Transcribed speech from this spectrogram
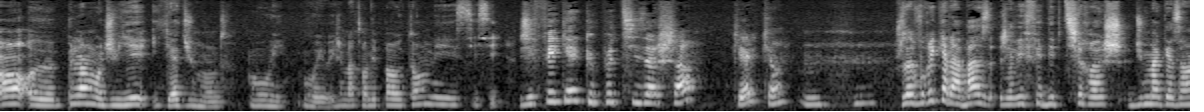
en euh, plein mois de juillet il y a du monde. Oui, oui, oui, je m'attendais pas autant mais si si. J'ai fait quelques petits achats, quelques hein. Mhm. Je vous avouerai qu'à la base j'avais fait des petits rushs du magasin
